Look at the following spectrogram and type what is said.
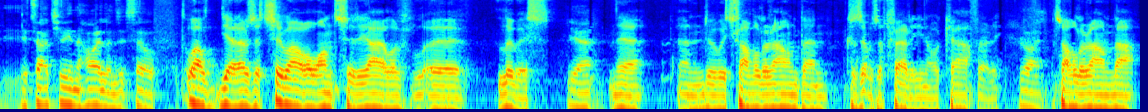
it's actually in the Highlands itself. well, yeah, there was a two-hour one to the Isle of uh, Lewis. Yeah, Yeah, and uh, we travelled around then because it was a ferry, you know, a car ferry. right. Travelled around that,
